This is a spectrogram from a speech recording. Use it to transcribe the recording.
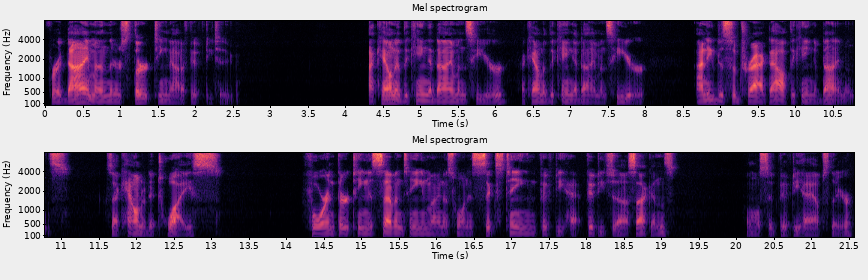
For a diamond, there's 13 out of 52. I counted the king of diamonds here. I counted the king of diamonds here. I need to subtract out the king of diamonds because I counted it twice. 4 and 13 is 17, minus 1 is 16, 50, 50 uh, seconds. Almost said 50 halves there.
